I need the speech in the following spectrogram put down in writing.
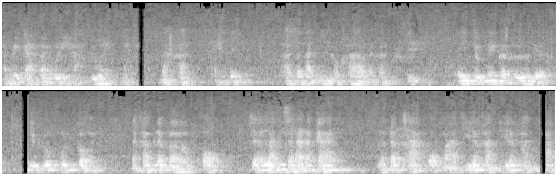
อำนวยการฝ่ายบริหารด้วยนะครับอันนี้เป็นภาพสถานที่คร่าวๆนะครับอีกจุดหนึ่งก็คือเดี๋ยวจุดรวมพลก่อนนะครับ แล้วก็ออกจะรันสถานการณ์ระดับฉากออกมาทีละคันทีละคันครับ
